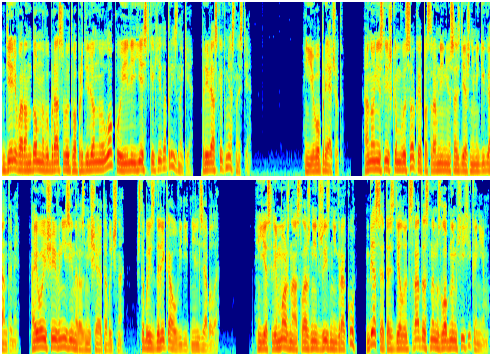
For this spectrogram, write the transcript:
Дерево рандомно выбрасывают в определенную локу или есть какие-то признаки, привязка к местности?» Его прячут. Оно не слишком высокое по сравнению со здешними гигантами, а его еще и в низины размещают обычно, чтобы издалека увидеть нельзя было. Если можно осложнить жизнь игроку, бесы это сделают с радостным злобным хихиканьем.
